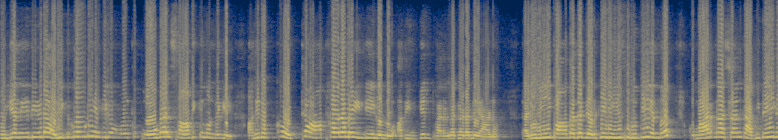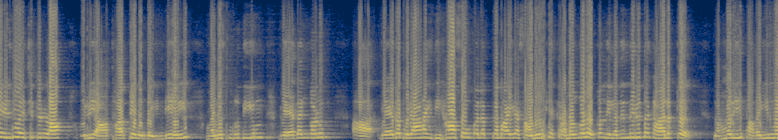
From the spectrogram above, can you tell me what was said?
തുല്യനീതിയുടെ അരികുകൂടിയെങ്കിലും അവൾക്ക് പോകാൻ സാധിക്കുന്നുണ്ടെങ്കിൽ അതിനൊക്കെ ഒറ്റ ആധാരമേ ഇന്ത്യയിലുള്ളൂ. അത് ഇന്ത്യൻ ഭരണഘടനയാണ്. തരുണീ പാതക ഗർഭിണി ശ്രുതി എന്ന് കുമാരനാശാൻ കവിതയിൽ എഴുതി വെച്ചിട്ടുള്ള ഒരു യാഥാർത്ഥ്യമുണ്ട്. ഇന്ത്യയിൽ മനുസ്മൃതിയും വേദങ്ങളും വേദപുരാണ ഇതിഹാസോപലബ്ധമായ സാമൂഹ്യ ക്രമങ്ങളും ഒക്കെ നിലനിന്നിരുന്ന കാലത്ത് നമ്മൾ ഈ പറയുന്ന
